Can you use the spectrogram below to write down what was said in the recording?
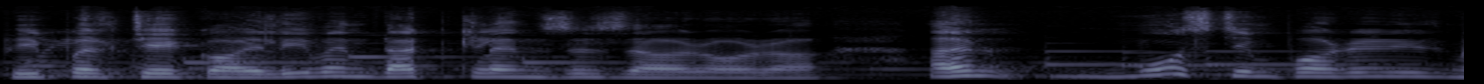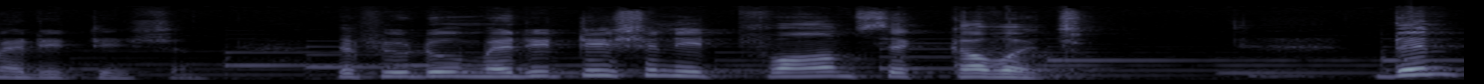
People oil. take oil, even that cleanses our aura. And most important is meditation. If you do meditation, it forms a kavach. Then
